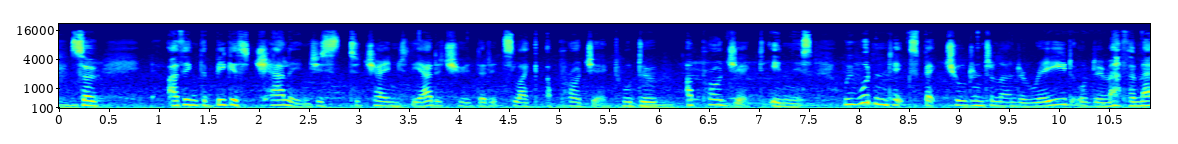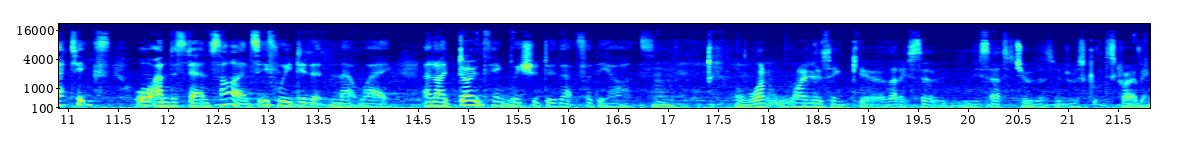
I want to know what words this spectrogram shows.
hmm. so I think the biggest challenge is to change the attitude that it's like a project. We'll do hmm. a project in this. We wouldn't expect children to learn to read or do mathematics or understand science if we did it in that way. And I don't think we should do that for the arts. What, why do you think uh, that is uh, this attitude that you're describing?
